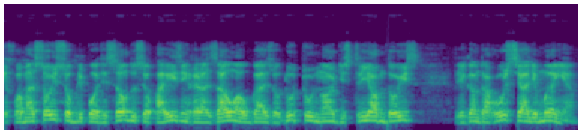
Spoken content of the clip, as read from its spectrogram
informações sobre posição do seu país em relação ao gasoduto Nord Stream 2 ligando a Rússia à Alemanha.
